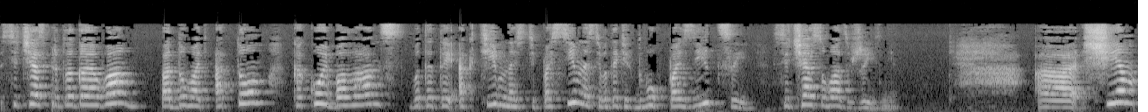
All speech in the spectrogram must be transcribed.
сейчас предлагаю вам подумать о том, какой баланс вот этой активности, пассивности, вот этих двух позиций сейчас у вас в жизни. А, с чем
